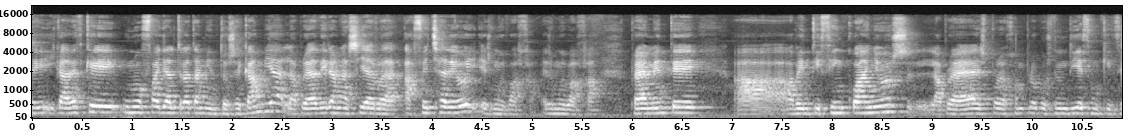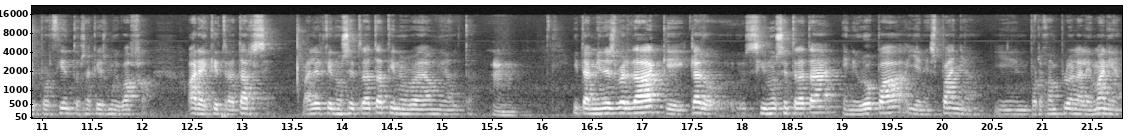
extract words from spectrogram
y cada vez que uno falla el tratamiento se cambia, la probabilidad de ir a una silla de a fecha de hoy es muy baja, es muy baja. Probablemente a, a 25 años la probabilidad es, por ejemplo, pues de un 10 o un 15%, o sea que es muy baja. Ahora hay que tratarse, ¿vale? El que no se trata tiene una probabilidad muy alta. Y también es verdad que, claro, si uno se trata en Europa y en España, y en, por ejemplo en Alemania,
